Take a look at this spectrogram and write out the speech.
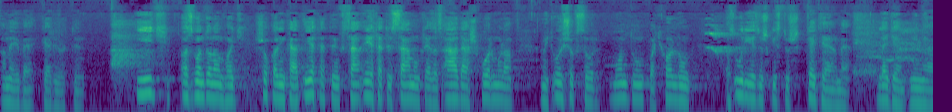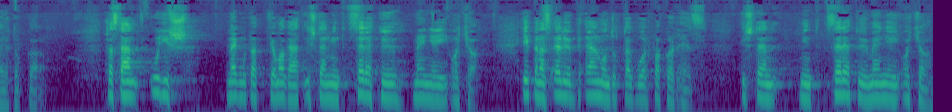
amelybe kerültünk. Így azt gondolom, hogy sokkal inkább érthetünk, érthető számunkra ez az áldás formula, amit oly sokszor mondunk vagy hallunk, az Úr Jézus Krisztus kegyelme legyen minnyájatokkal. És aztán úgy is megmutatja magát Isten, mint szerető mennyei atya. Éppen az előbb elmondottakból fakad ez. Isten, mint szerető mennyei atya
